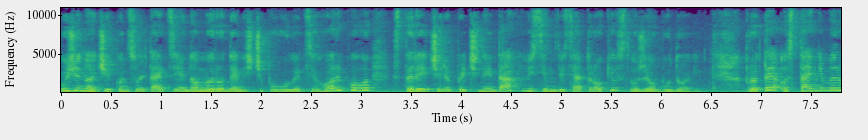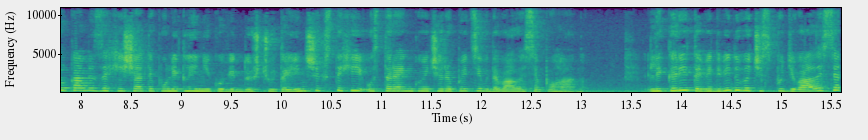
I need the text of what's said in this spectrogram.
У жіночій консультації номер 1 що по вулиці Горького, старий черепичний дах 80 років служив будові. Проте останніми роками захищати поліклініку від дощу та інших стихій у старенької черепиці вдавалося погано. Лікарі та відвідувачі сподівалися,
